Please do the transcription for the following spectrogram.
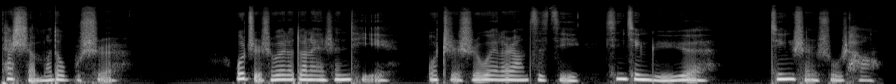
它什么都不是。我只是为了锻炼身体，我只是为了让自己。心情愉悦，精神舒畅。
